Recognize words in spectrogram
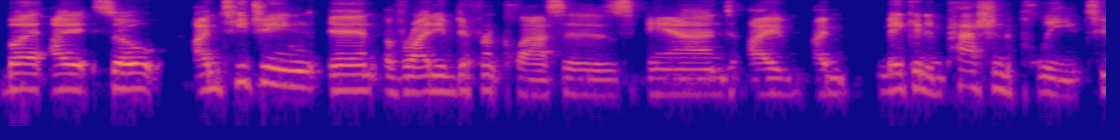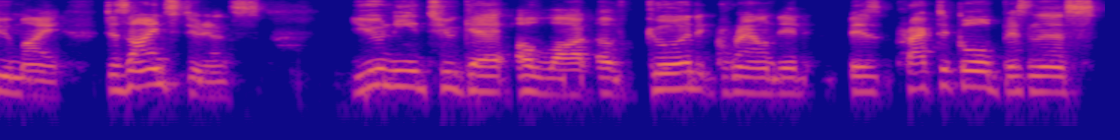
but I so I'm teaching in a variety of different classes, and I, I make an impassioned plea to my design students. You need to get a lot of good, grounded, biz- practical business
